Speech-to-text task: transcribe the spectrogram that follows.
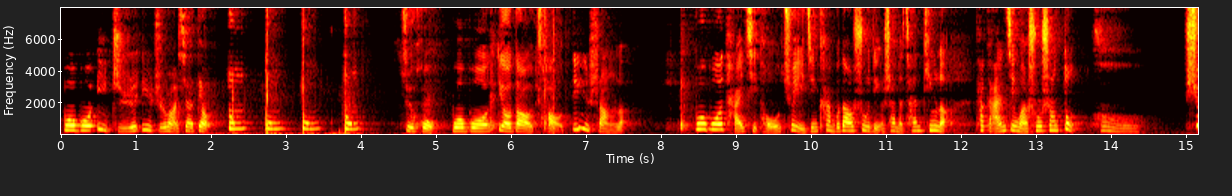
波波一直一直往下掉，咚咚咚咚，最后波波掉到草地上了。波波抬起头，却已经看不到树顶上的餐厅了。他赶紧往树上动，哦，咻，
